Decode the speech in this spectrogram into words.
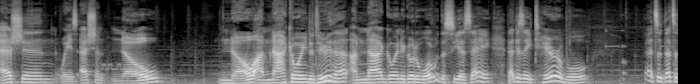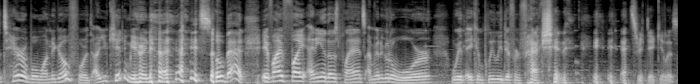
Eshin. Wait, is Eshin? No. No, I'm not going to do that. I'm not going to go to war with the CSA. That is a terrible. That's a that's a terrible one to go for. Are you kidding me right now? that is so bad. If I fight any of those planets, I'm gonna go to war with a completely different faction. that's ridiculous.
